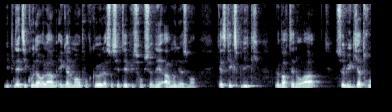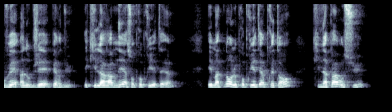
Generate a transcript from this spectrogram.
Mipne Tikkun Olam également pour que la société puisse fonctionner harmonieusement. Qu'est-ce qu'explique le Barthénora? Celui qui a trouvé un objet perdu et qui l'a ramené à son propriétaire, et maintenant le propriétaire prétend qu'il n'a pas reçu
